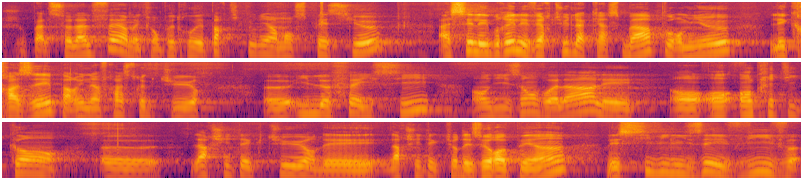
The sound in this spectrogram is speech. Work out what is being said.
je ne suis pas le seul à le faire, mais qu'on peut trouver particulièrement spécieux, à célébrer les vertus de la Casbah pour mieux l'écraser par une infrastructure. Euh, il le fait ici en disant, voilà, en, critiquant euh, l'architecture des, des, Européens, les civilisés vivent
